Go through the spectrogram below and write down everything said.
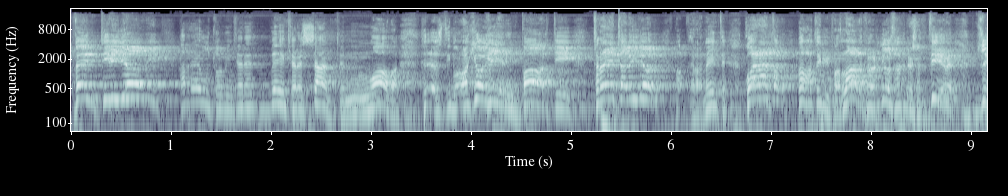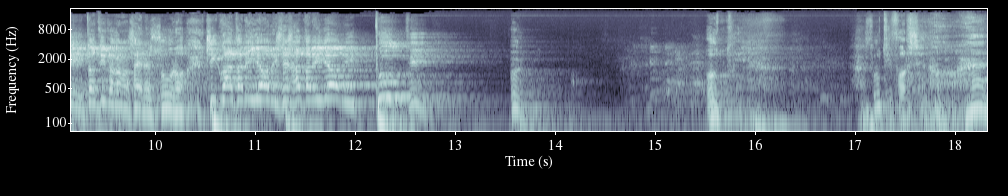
20 milioni. Avrei avuto un'idea interessante, nuova. eh, Ma chi vuoi che gliene importi? 30 milioni. Ma veramente? 40? Ma fatemi parlare, per Dio, fatemi sentire. Zitto, zitto che non sei nessuno. 50 milioni, 60 milioni, tutti. Eh. Tutti. Tutti forse no, eh?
